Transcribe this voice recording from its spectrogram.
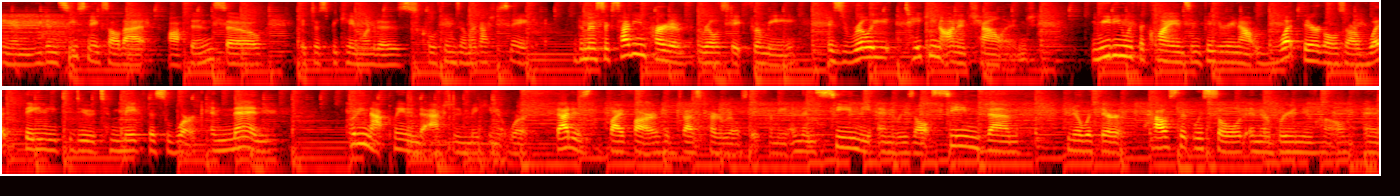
and you didn't see snakes all that often so it just became one of those cool things, oh my gosh, a snake. The most exciting part of real estate for me is really taking on a challenge meeting with the clients and figuring out what their goals are, what they need to do to make this work, and then putting that plan into action and making it work. That is by far the best part of real estate for me. And then seeing the end result, seeing them you know, with their house that was sold and their brand new home and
